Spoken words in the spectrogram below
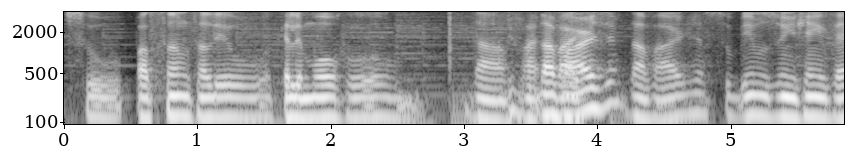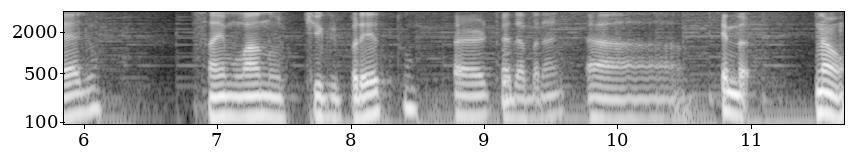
Su, passamos ali o, aquele morro da, da Várzea. Da Várzea, subimos o Engenho Velho, saímos lá no Tigre Preto, certo. Pedra Branca. Ah, não,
